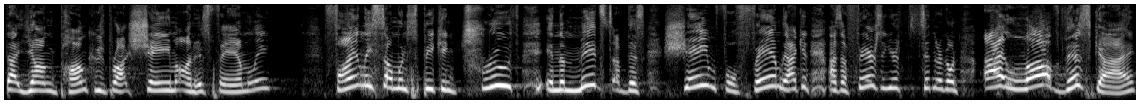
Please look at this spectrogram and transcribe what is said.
that young punk who's brought shame on his family. Finally, someone speaking truth in the midst of this shameful family. I can, as a Pharisee, you're sitting there going, I love this guy.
